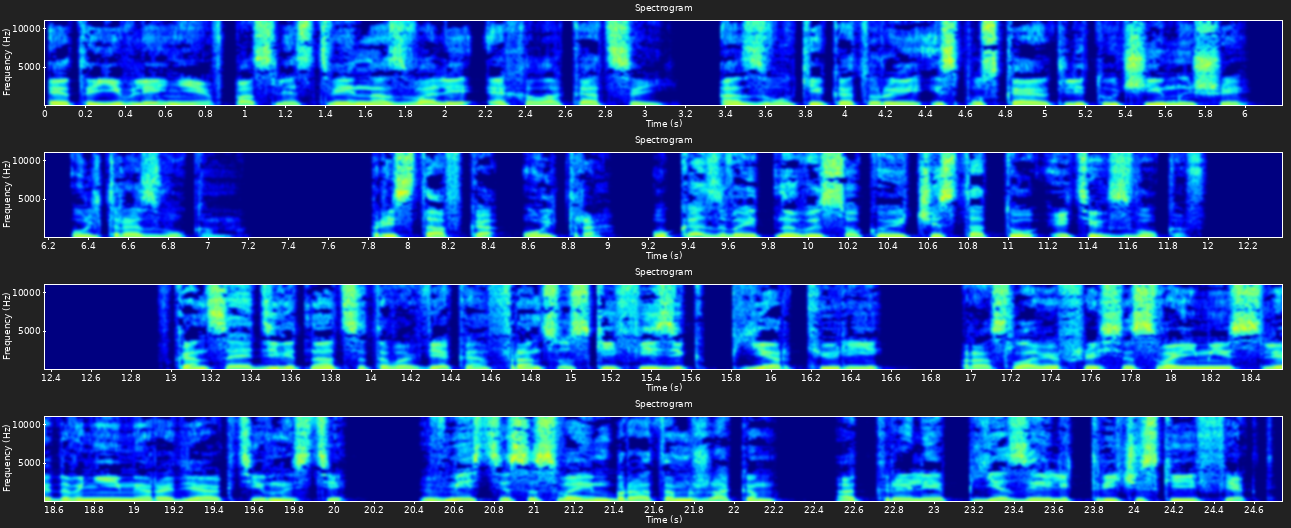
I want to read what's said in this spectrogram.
Это явление впоследствии назвали эхолокацией, а звуки, которые испускают летучие мыши, ультразвуком. Приставка «ультра» указывает на высокую частоту этих звуков. В конце XIX века французский физик Пьер Кюри прославившийся своими исследованиями радиоактивности, вместе со своим братом Жаком открыли пьезоэлектрический эффект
